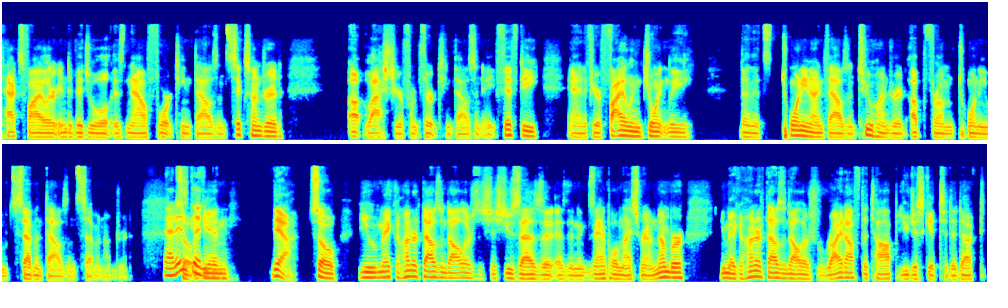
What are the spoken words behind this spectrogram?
tax filer individual is now 14,600 up last year from 13,850 and if you're filing jointly then it's 29,200 up from 27,700. That is so good. Again, yeah. So you make a hundred thousand dollars. It's just used as a, as an example, nice round number. You make a hundred thousand dollars right off the top. You just get to deduct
